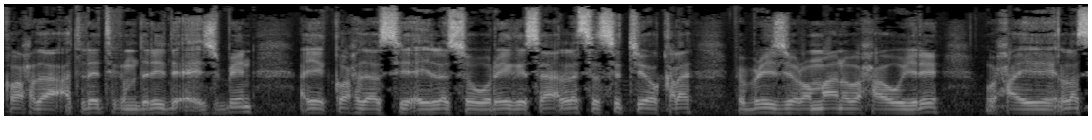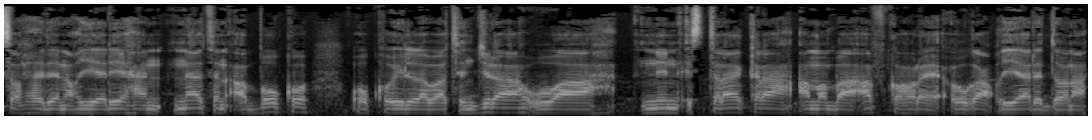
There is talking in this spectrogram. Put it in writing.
kooxda atletic madrid ee spain ayay kooxdaasi ay la soo wareegaysaa. Leicester city oo kale fabrizio romano waxa uu yidhi waxay la saxiixdeen ciyaaryahan nathan aboko oo ko iyo labaatan jir ah. Waa nin striker ah amaba afka hore uga ciyaari doona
